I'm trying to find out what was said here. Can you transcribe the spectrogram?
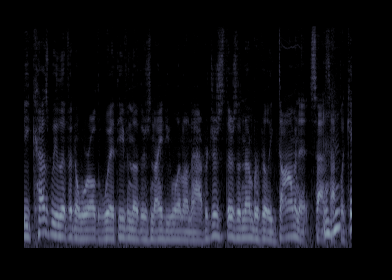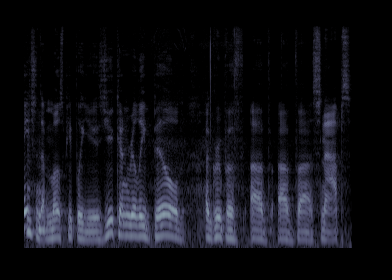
Because we live in a world with, even though there's 91 on average, there's, there's a number of really dominant SaaS mm-hmm, applications mm-hmm. that most people use. You can really build a group of, of, of uh, snaps.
